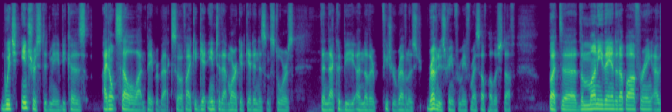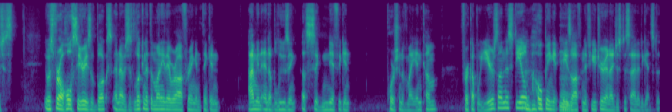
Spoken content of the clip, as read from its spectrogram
which interested me because I don't sell a lot in paperback. So if I could get into that market, get into some stores, then that could be another future revenue revenue stream for me for my self published stuff. But uh, the money they ended up offering, I was just it was for a whole series of books, and I was just looking at the money they were offering and thinking, I'm going to end up losing a significant portion of my income for a couple years on this deal, Mhm. hoping it pays off in the future, and I just decided against it.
